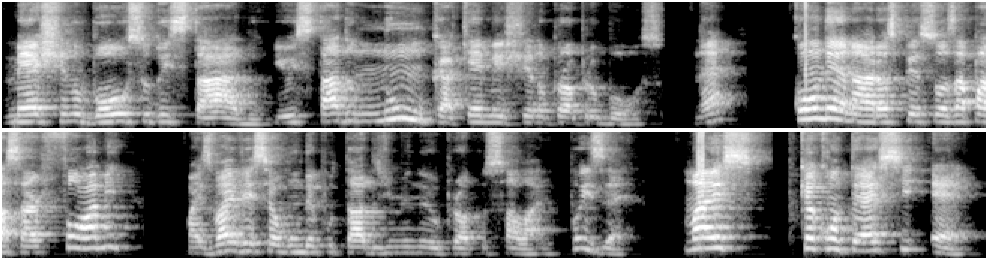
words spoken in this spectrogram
mexe no bolso do Estado e o Estado nunca quer mexer no próprio bolso, né? Condenaram as pessoas a passar fome, mas vai ver se algum deputado diminuiu o próprio salário. Pois é. Mas o que acontece é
